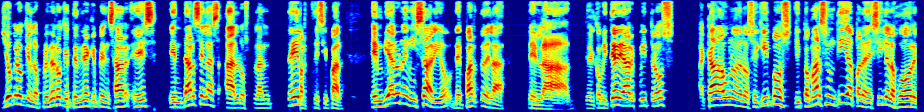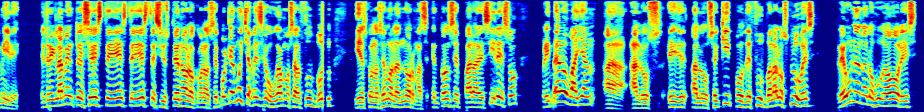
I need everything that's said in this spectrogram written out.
yo creo que lo primero que tendría que pensar es en dárselas a los planteles participar. Enviar un emisario de parte de la de la, del comité de árbitros a cada uno de los equipos y tomarse un día para decirle a los jugadores, mire, el reglamento es este, este, este, si usted no lo conoce, porque muchas veces jugamos al fútbol y desconocemos las normas. Entonces, para decir eso, primero vayan a, los, eh, a los equipos de fútbol, a los clubes, reúnan a los jugadores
